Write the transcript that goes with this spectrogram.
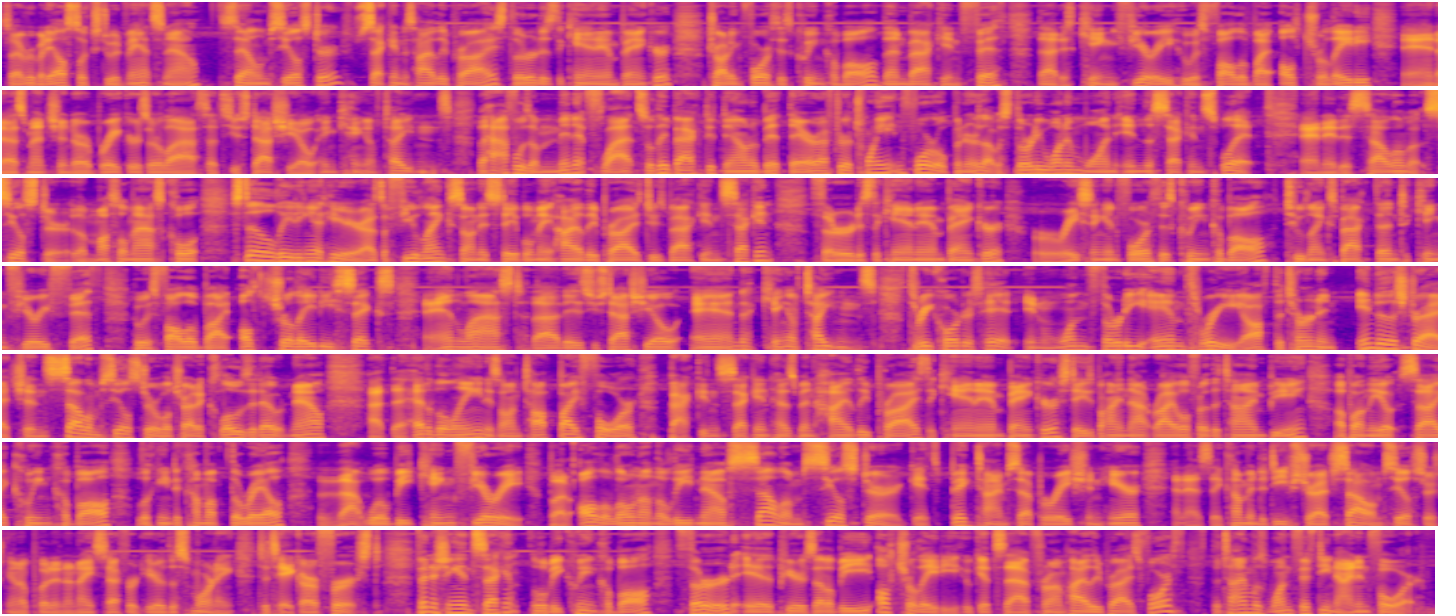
So everybody else looks to advance now. Salem Sealster, second is highly prized. Third is the Can-Am Banker. Trotting fourth is Queen Cabal. Then back in fifth, that is King Fury, who is followed by Ultra Lady. And as mentioned, our breakers are last. That's Eustachio and King of Titans. The half was a minute flat, so they backed it down a bit there after a 28 and 4 opener. That was 31 and 1 in the second split. And it is Salem Sealster, the muscle mass colt, still leading it here. Has a few lengths on his stablemate, highly prized, who's back in second. Third is the Can Am Banker. Racing in fourth is Queen Cabal. Two lengths back then to King Fury, fifth, who is followed by Ultra Lady, six. And last, that is Eustachio and King of Titans. Three quarters hit in 130 and three off the turn and into the stretch. And Salem Sealster will try to close it out now. At the head of the lane is on top by four. Back in second has been highly prized. The Can Am Banker stays behind that rival for the time being. Up on the outside, Queen Cabal looking to come up the rail. That will be King Fury. But all alone on the lead now, Salem Sealster gets big time separation here. And as they come into deep stretch, Salem Sealster is going to put in a nice effort here this morning to take our first. Finishing in second will be Queen Cabal. Third, it appears that'll be Ultra Lady, who gets that from highly prized fourth. The time was 159 and 4.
